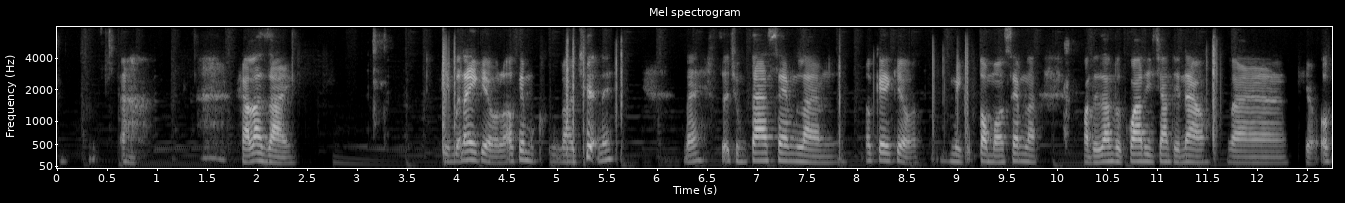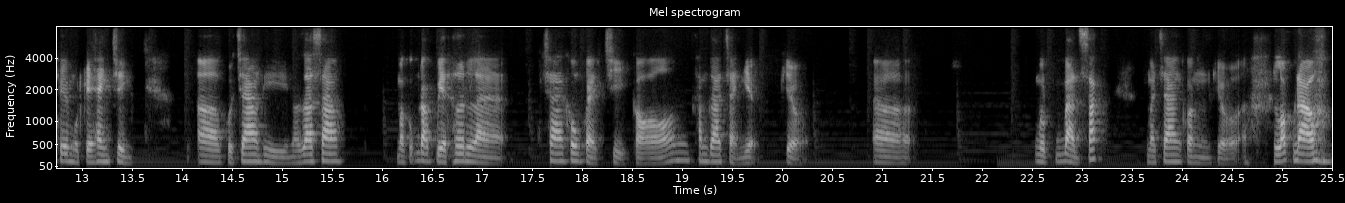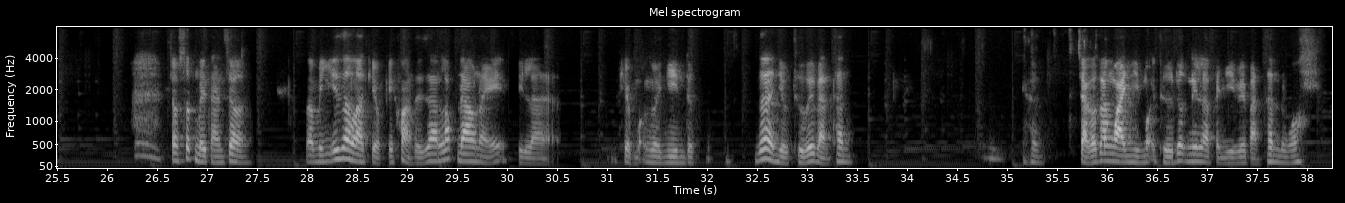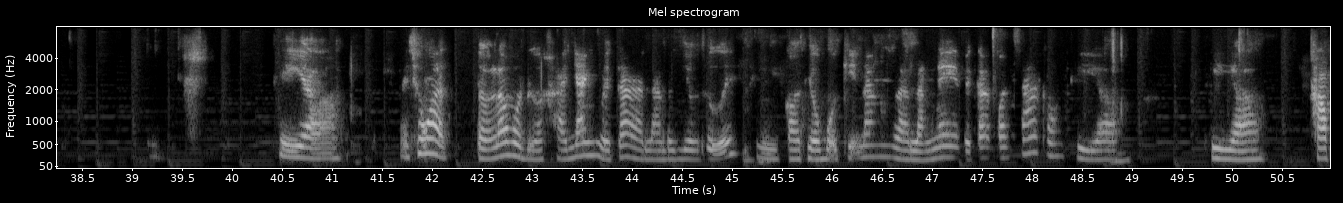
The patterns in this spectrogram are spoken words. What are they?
khá là dài. Thì bữa nay kiểu là ok một nói chuyện đấy. Đấy, giữa chúng ta xem là ok kiểu mình cũng tò mò xem là khoảng thời gian vừa qua thì Trang thế nào và kiểu ok một cái hành trình uh, của Trang thì nó ra sao? Mà cũng đặc biệt hơn là Trang không phải chỉ có tham gia trải nghiệm kiểu uh, một bản sắc mà Trang còn kiểu lockdown trong suốt mấy tháng trời. Và mình nghĩ rằng là kiểu cái khoảng thời gian lockdown này ấy, thì là kiểu mọi người nhìn được rất là nhiều thứ về bản thân. Ừ chả có ra ngoài nhìn mọi thứ được nên là phải nhìn về bản thân đúng không? Thì uh, nói chung là tớ là một đứa khá nhanh với cả làm được nhiều thứ ấy. Thì có thiếu mỗi kỹ năng là lắng nghe với cả quan sát thôi thì uh, thì uh, học.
